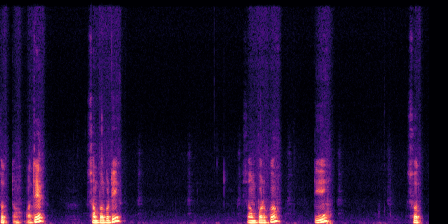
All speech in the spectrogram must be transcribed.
সত্য। অতএব সম্পর্কটি সম্পর্কটি সত্য।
